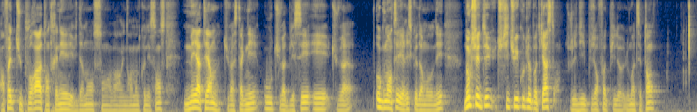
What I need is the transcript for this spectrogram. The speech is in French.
en fait, tu pourras t'entraîner évidemment sans avoir énormément de connaissances, mais à terme, tu vas stagner ou tu vas te blesser et tu vas augmenter les risques d'abandonner. Donc si tu, si tu, écoutes le podcast, je l'ai dit plusieurs fois depuis le, mois de septembre,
